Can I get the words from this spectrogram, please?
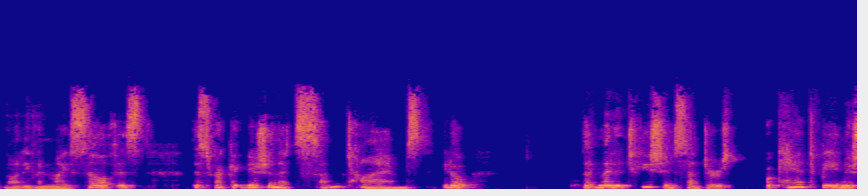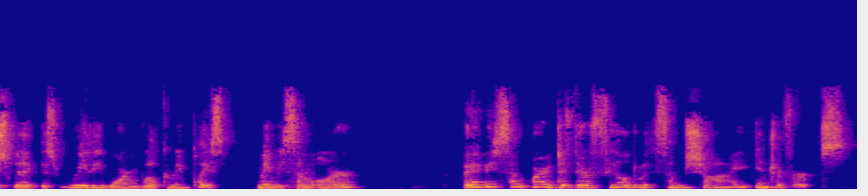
not even myself, is this recognition that sometimes, you know, that meditation centers can't be initially like this really warm, welcoming place. Maybe some are, maybe some aren't if they're filled with some shy introverts.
